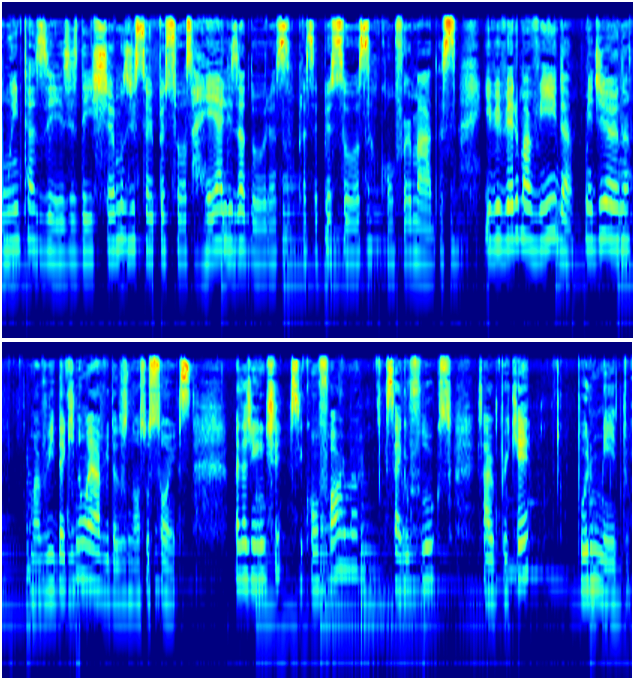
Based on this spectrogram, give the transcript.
Muitas vezes deixamos de ser pessoas realizadoras para ser pessoas conformadas e viver uma vida mediana, uma vida que não é a vida dos nossos sonhos. Mas a gente se conforma, segue o fluxo, sabe por quê? Por medo.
